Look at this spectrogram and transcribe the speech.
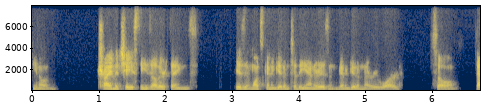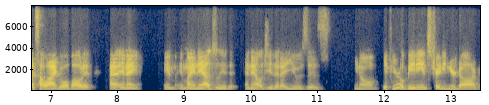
you know, trying to chase these other things isn't what's going to get them to the end or isn't going to get them their reward. So that's how I go about it. And I in, in my analogy analogy that I use is you know if you're obedience training your dog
